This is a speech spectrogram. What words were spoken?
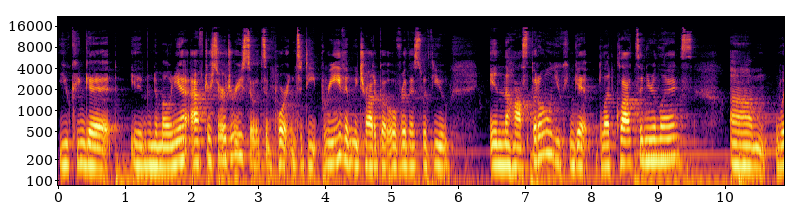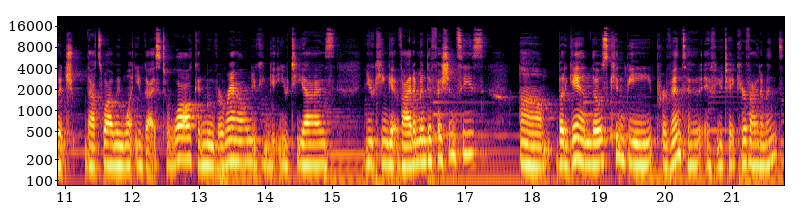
you can get pneumonia after surgery, so it's important to deep breathe. And we try to go over this with you in the hospital. You can get blood clots in your legs, um, which that's why we want you guys to walk and move around. You can get UTIs, you can get vitamin deficiencies. Um, but again, those can be prevented if you take your vitamins.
